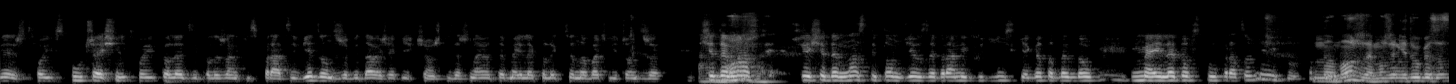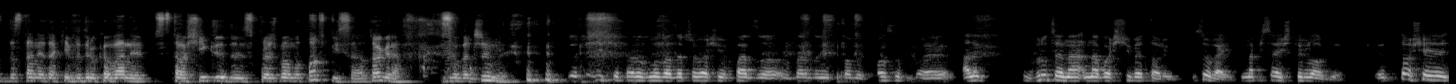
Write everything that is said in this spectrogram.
wiesz, twoi współcześni, twoi koledzy, koleżanki z pracy, wiedząc, że wydałeś jakieś książki, zaczynają te maile kolekcjonować, licząc, że 17, 17 tom dzieł zebranych Dudzińskiego to będą maile do współpracowników. No może, może niedługo dostanę taki wydrukowany stosik z prośbą o podpis, o autograf. Zobaczymy. Rzeczywiście ta rozmowa zaczęła się w bardzo, w bardzo nietypowy sposób, ale wrócę na, na właściwe tory. Słuchaj, napisałeś trylogię. To się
